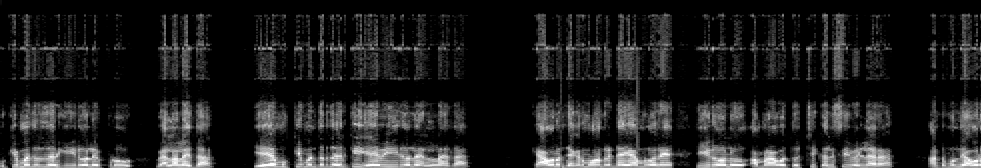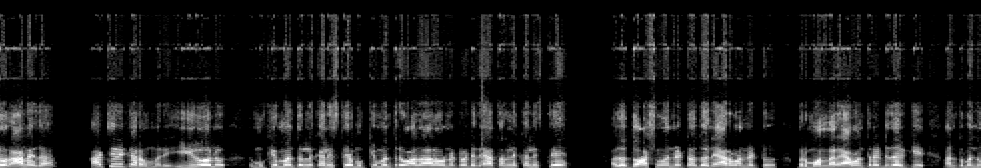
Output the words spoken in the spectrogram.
ముఖ్యమంత్రి దగ్గరికి హీరోలు ఎప్పుడు వెళ్ళలేదా? ఏ ముఖ్యమంత్రి దగ్గరికి ఏ హీరోలు వెళ్ళలేదా? కేవలం జగన్మోహన్ రెడ్డి హయాంలోనే హీరోలు అమరావతి వచ్చి కలిసి వెళ్ళారా? అంతకుముందు ఎవరు రాలేదా? ఆశ్చర్యకరం మరి. హీరోలు ముఖ్యమంత్రులను కలిస్తే ముఖ్యమంత్రి వాదాలో ఉన్నటువంటి నేతల్ని కలిస్తే అదో దోషం అన్నట్టు అదో నేరం అన్నట్టు. మరి మొన్న రేవంత్ రెడ్డి దగ్గరికి అంతమంది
